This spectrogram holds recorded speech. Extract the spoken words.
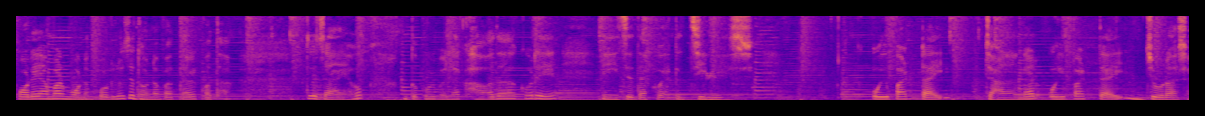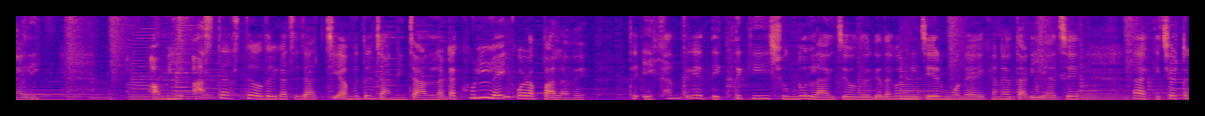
পরে আমার মনে পড়ল যে ধনা পাতার কথা। তো যাই হোক, দুপুরবেলা খাওয়া দাওয়া করে এই যে দেখো একটা জিনিস। ওই পাটটাই, জানালার ওই পাটটাই জোড়া শালিক আমি আস্তে আস্তে ওদের কাছে যাচ্ছি। আমি তো জানি, জানলাটা খুললেই ওরা পালাবে। তো এখান থেকে দেখতে কি সুন্দর লাগছে ওদেরকে? দেখো নিজের মনে এখানে দাঁড়িয়ে আছে। হ্যাঁ কিছু একটা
